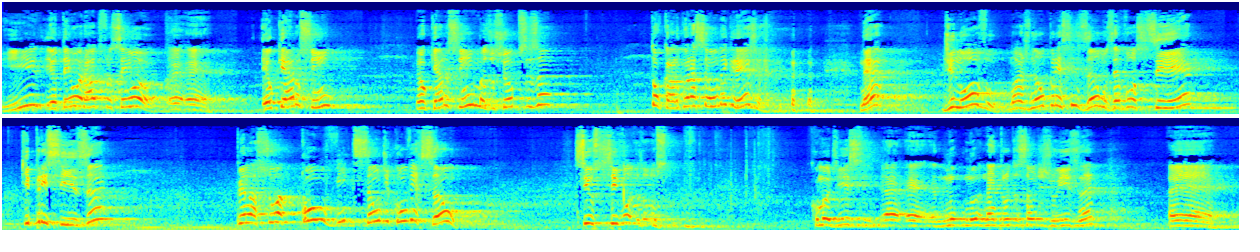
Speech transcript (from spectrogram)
E eu tenho orado, falei, Senhor, é, é, eu quero sim, eu quero sim, mas o Senhor precisa tocar no coração da igreja, né? De novo, nós não precisamos, é você que precisa, pela sua convicção de conversão. Se, se, como eu disse é, é, no, no, na introdução de Juízes, né? É,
